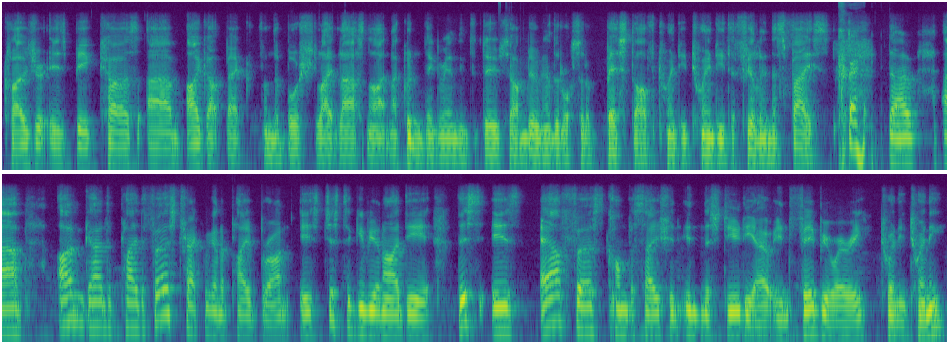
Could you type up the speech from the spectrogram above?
closure is because um, I got back from the bush late last night and I couldn't think of anything to do, so I'm doing a little sort of best of 2020 to fill in the space. Great. So um, I'm going to play the first track we're going to play, Bron, is just to give you an idea. This is our first conversation in the studio in February 2020.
